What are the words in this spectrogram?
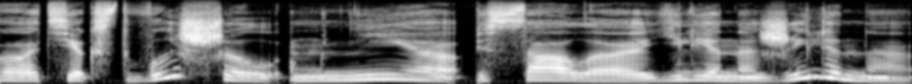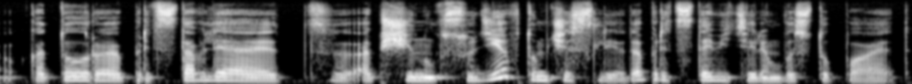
э, текст вышел, мне писала Елена Жилина, которая представляет общину в суде суде в том числе, да, представителем выступает,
